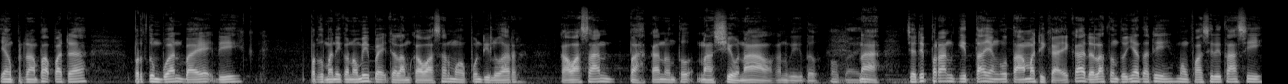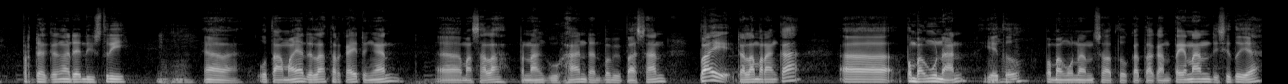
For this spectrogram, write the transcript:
yang berdampak pada pertumbuhan baik di pertumbuhan ekonomi baik dalam kawasan maupun di luar kawasan bahkan untuk nasional kan begitu. Oh, baik. Nah, jadi peran kita yang utama di KEK adalah tentunya tadi memfasilitasi perdagangan dan industri. Ya, utamanya adalah terkait dengan eh, masalah penangguhan dan pembebasan baik dalam rangka eh, pembangunan yaitu pembangunan suatu katakan tenan di situ ya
